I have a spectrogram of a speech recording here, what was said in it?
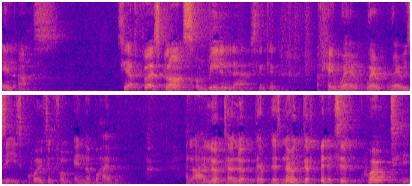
in us. See, at first glance, on reading that, I was thinking, okay, where, where, where is he quoting from in the Bible? And I looked, I looked, there, there's no definitive quote here.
